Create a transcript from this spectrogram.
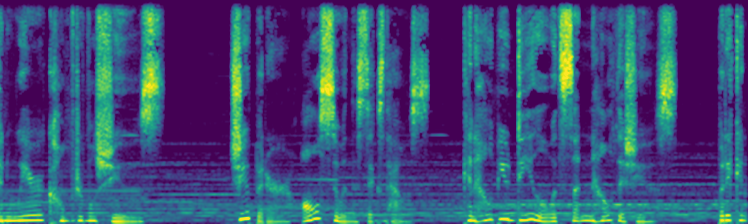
and wear comfortable shoes. Jupiter, also in the sixth house, can help you deal with sudden health issues, but it can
